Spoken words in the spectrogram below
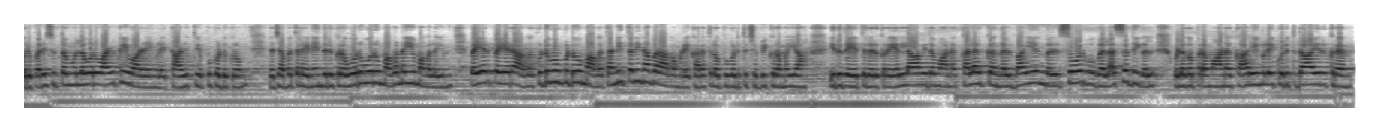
ஒரு பரிசுத்தம் உள்ள ஒரு வாழ்க்கை வாழ எங்களை தாழ்த்தி ஒப்புக் கொடுக்கிறோம் இந்த ஜபத்தில் இணைந்திருக்கிற ஒரு ஒரு மகனையும் மகளையும் பெயர் பெயராக குடும்பம் குடும்பமாக தனித்தனி நபராக நம்முடைய கரத்தில் ஒப்பு கொடுத்து செபிக்கிறோம் ஐயா. இருதயத்தில் இருக்கிற எல்லா விதமான கலக்கங்கள் பயங்கள் சோர்வுகள் அசதிகள் உலகப்புறமான காரியங்களை குறித்துதான் இருக்கிற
